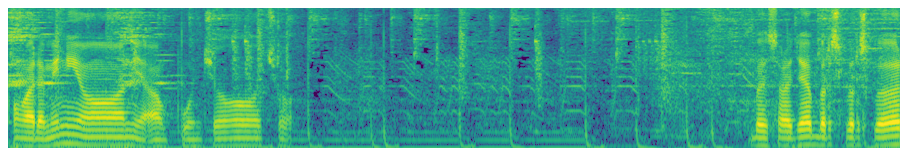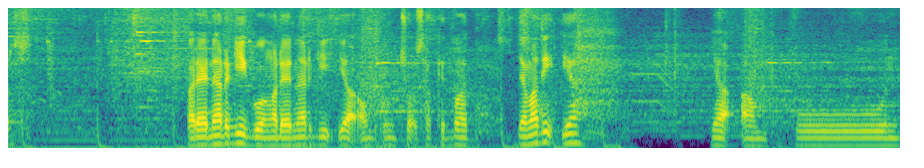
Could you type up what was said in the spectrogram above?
Kok nggak ada minion? Ya ampun, cocok. Burst aja, burst, burst, burst. Gak ada energi, gua nggak ada energi. Ya ampun, cok sakit banget. Jangan mati, ya. Ya ampun.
